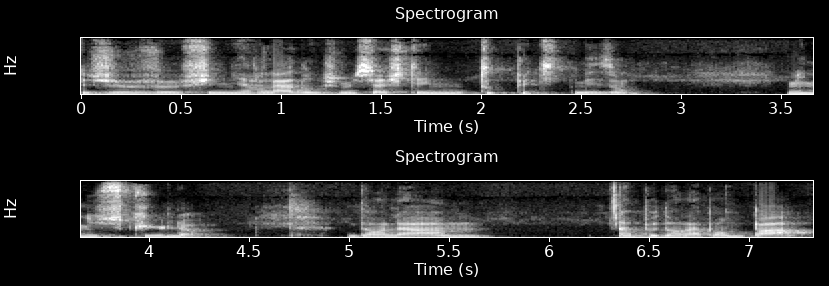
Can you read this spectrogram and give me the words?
je veux finir là, donc je me suis acheté une toute petite maison, minuscule, dans la, un peu dans la pampa,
